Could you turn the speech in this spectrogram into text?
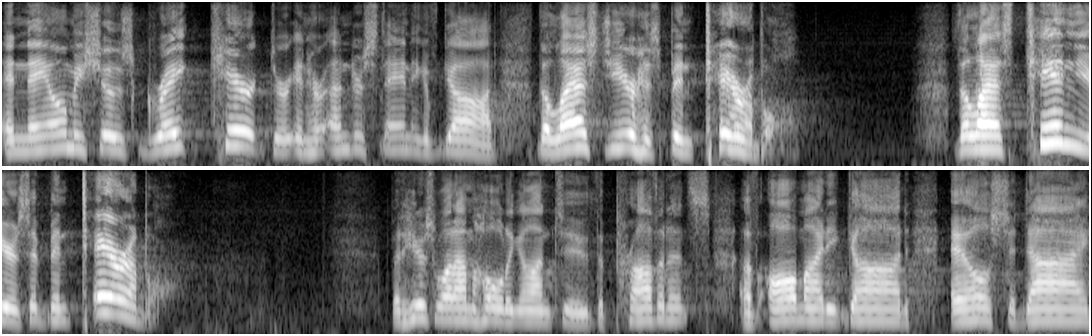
And Naomi shows great character in her understanding of God. The last year has been terrible. The last 10 years have been terrible. But here's what I'm holding on to the providence of Almighty God, El Shaddai.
